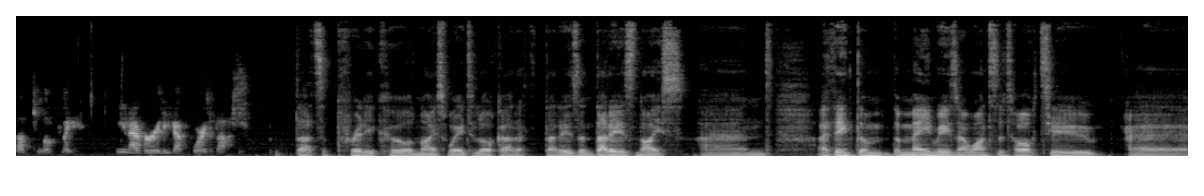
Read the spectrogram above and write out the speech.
that's lovely. You never really get bored of that. That's a pretty cool, nice way to look at it. That is that is nice, and I think the the main reason I wanted to talk to uh,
